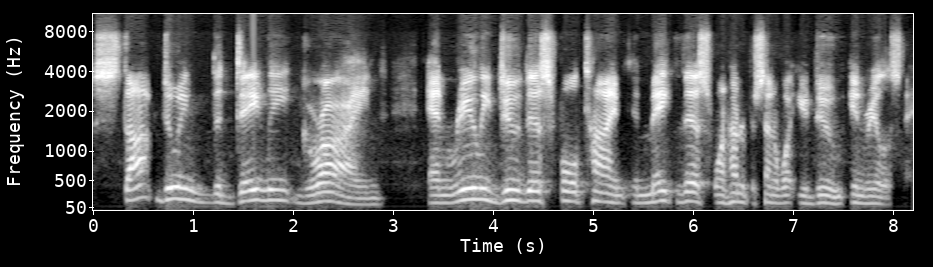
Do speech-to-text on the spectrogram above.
stop doing the daily grind and really do this full time and make this 100% of what you do in real estate?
